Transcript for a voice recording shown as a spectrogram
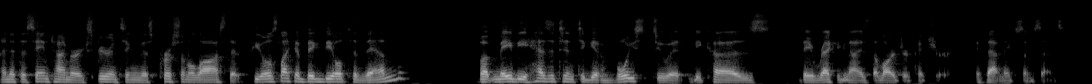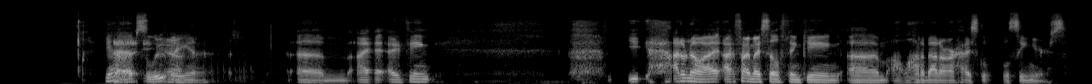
and at the same time are experiencing this personal loss that feels like a big deal to them but may be hesitant to give voice to it because they recognize the larger picture if that makes some sense yeah, yeah absolutely yeah, yeah. Um, I, I think I don't know. I, I find myself thinking um, a lot about our high school seniors,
